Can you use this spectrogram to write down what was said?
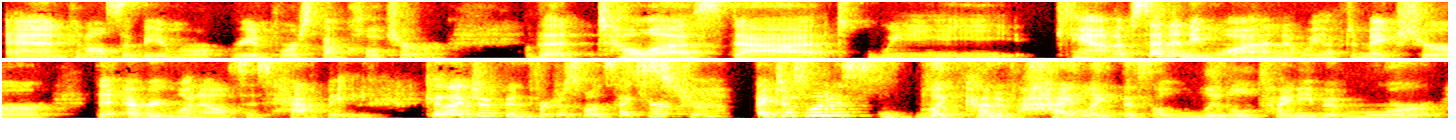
and can also be reinforced by culture that tell us that we can't upset anyone and we have to make sure that everyone else is happy. Can I jump in for just one second? Sure. I just want to like kind of highlight this a little tiny bit more.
